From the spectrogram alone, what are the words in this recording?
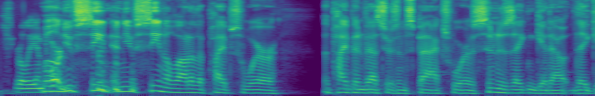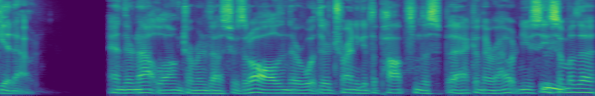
It's really important. Well, and you've seen and you've seen a lot of the pipes where the pipe investors and SPACs, where as soon as they can get out, they get out, and they're not long term investors at all, and they're they're trying to get the pop from the SPAC, and they're out. And you see Hmm. some of the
